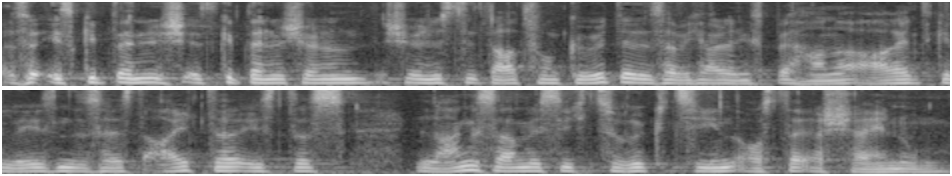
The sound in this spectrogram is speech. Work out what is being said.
also es gibt, eine, es gibt ein schönes Zitat von Goethe, das habe ich allerdings bei Hannah Arendt gelesen, das heißt, Alter ist das langsame sich zurückziehen aus der Erscheinung.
